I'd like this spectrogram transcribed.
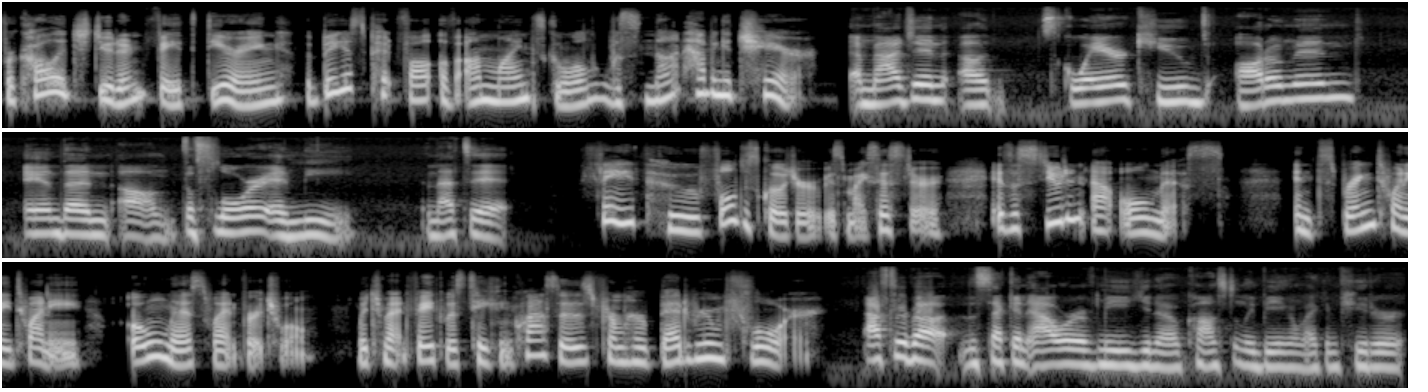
For college student Faith Deering, the biggest pitfall of online school was not having a chair. Imagine a square cubed ottoman and then um, the floor and me, and that's it. Faith, who, full disclosure, is my sister, is a student at Ole Miss. In spring 2020, Ole Miss went virtual, which meant Faith was taking classes from her bedroom floor. After about the second hour of me, you know, constantly being on my computer,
